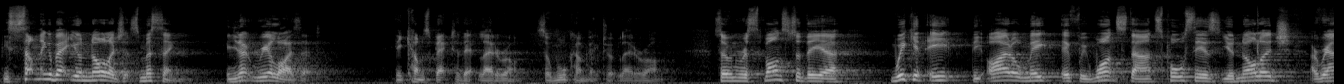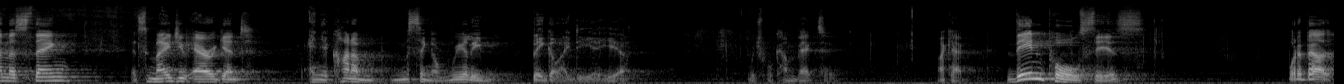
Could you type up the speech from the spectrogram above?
there's something about your knowledge that's missing, and you don't realize it. He comes back to that later on. So we'll come back to it later on. So, in response to the uh, we can eat the idol meat if we want stance, Paul says, Your knowledge around this thing, it's made you arrogant and you're kind of missing a really big idea here, which we'll come back to. Okay. Then Paul says, what about,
